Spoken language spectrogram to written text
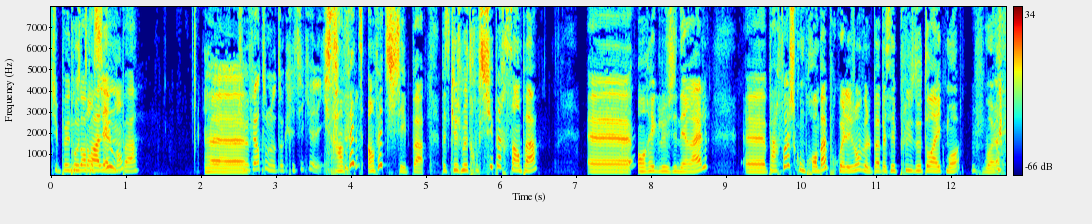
Tu peux nous en parler ou pas Euh, Tu veux faire ton autocritique, Alix en fait, en fait, je sais pas, parce que je me trouve super sympa euh, en règle générale. Euh, parfois, je comprends pas pourquoi les gens veulent pas passer plus de temps avec moi. Voilà.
